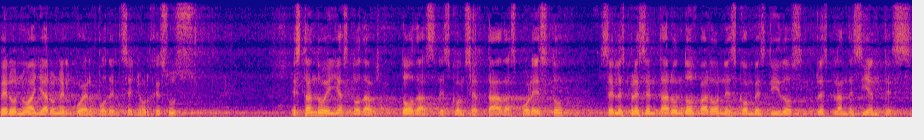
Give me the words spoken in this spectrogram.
pero no hallaron el cuerpo del Señor Jesús. Estando ellas todas, todas desconcertadas por esto, se les presentaron dos varones con vestidos resplandecientes.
